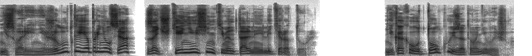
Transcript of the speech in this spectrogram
несварения желудка, я принялся за чтение сентиментальной литературы. Никакого толку из этого не вышло.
